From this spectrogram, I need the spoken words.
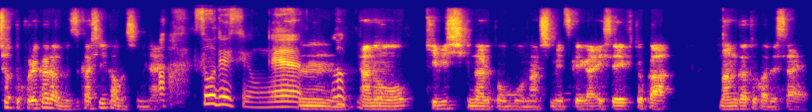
ちょっとこれからは難しいかもしれない。そうですよね。うんなんか。あの、厳しくなると思うな、締め付けが SF とか漫画とかでさえ。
